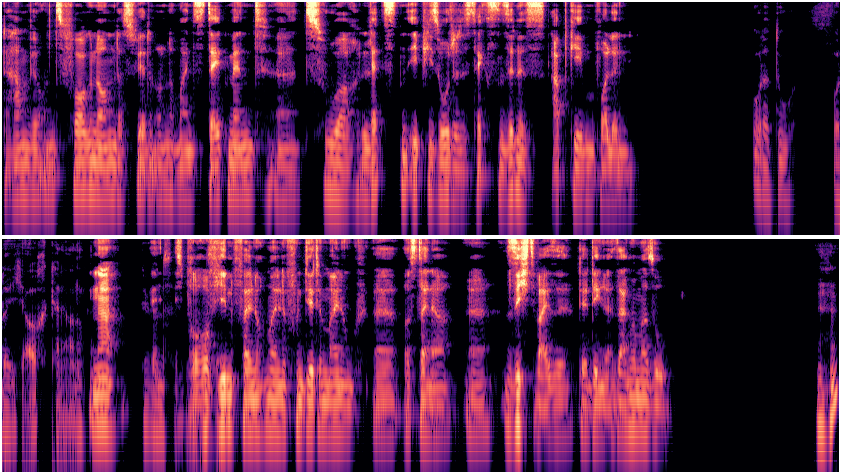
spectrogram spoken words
Da haben wir uns vorgenommen, dass wir dann auch noch mal ein Statement äh, zur letzten Episode des sechsten Sinnes abgeben wollen. Oder du. Oder ich auch, keine Ahnung. Na, ich brauche auf jeden Fall noch mal eine fundierte Meinung äh, aus deiner äh, Sichtweise der Dinge, sagen wir mal so. Mhm.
